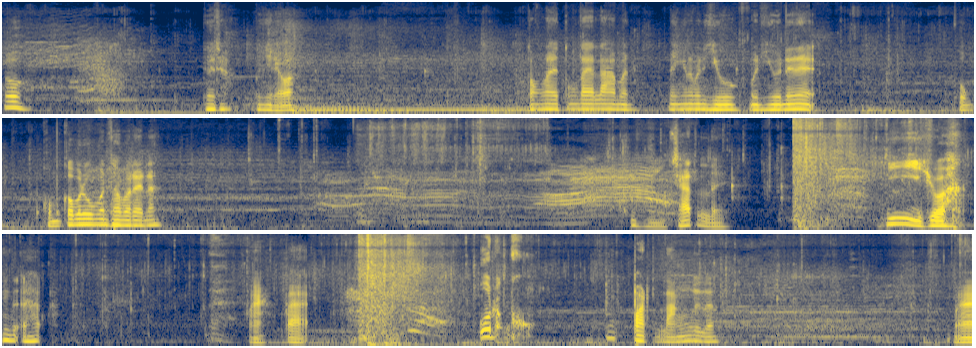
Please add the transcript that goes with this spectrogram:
โอ้เดี๋ยวเดี๋ยวมันอยู่ไหนวะต้องไล่ต้องไล่ล่ามันไม่งั้นมันหิวมันหิวแน่ๆผมผมก็ไม่รู้มันทำอะไรนะชัดเลย ยี่ชัวร์มาป้าอุ๊ดปัดหลังเลยเหรอ มา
